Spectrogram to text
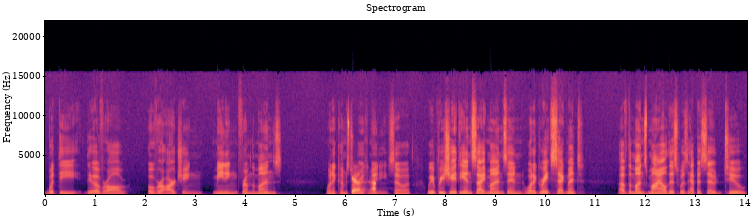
what the the overall overarching meaning from the Munz when it comes to Yeah, Ruth I- Moody. So uh, we appreciate the insight, Munz, and what a great segment of the Munz Mile. This was episode two,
